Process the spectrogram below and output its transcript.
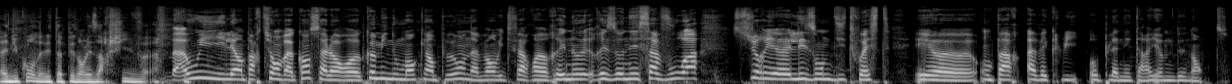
Ah, du coup, on allait taper dans les archives. Bah oui, il est en parti en vacances, alors euh, comme il nous manque un peu, on avait envie de faire euh, résonner sa voix sur euh, les ondes d'It West. Et euh, on part avec lui au planétarium de Nantes.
